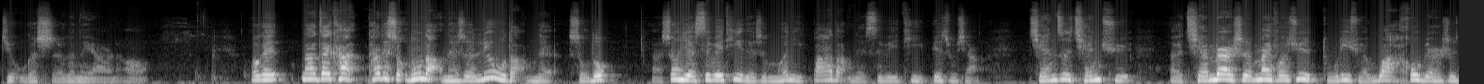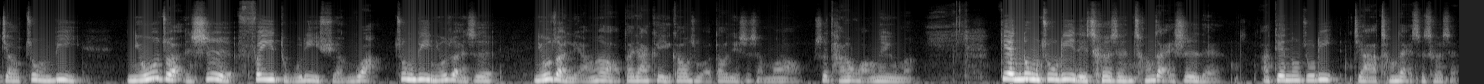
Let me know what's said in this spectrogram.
九个、十个那样的啊。OK，那再看它的手动挡呢，是六档的手动啊，剩下 CVT 的是模拟八档的 CVT 变速箱，前置前驱，呃，前边是麦弗逊独立悬挂，后边是叫重臂扭转式非独立悬挂，重臂扭转式扭转梁啊，大家可以告诉我到底是什么啊？是弹簧那个吗？电动助力的车身承载式的啊，电动助力加承载式车身。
